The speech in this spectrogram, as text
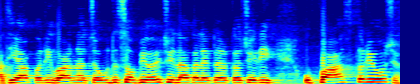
આથી આ પરિવારના ચૌદ સભ્યોએ જિલ્લા કલેક્ટર કચેરી ઉપવાસ કર્યો છે.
